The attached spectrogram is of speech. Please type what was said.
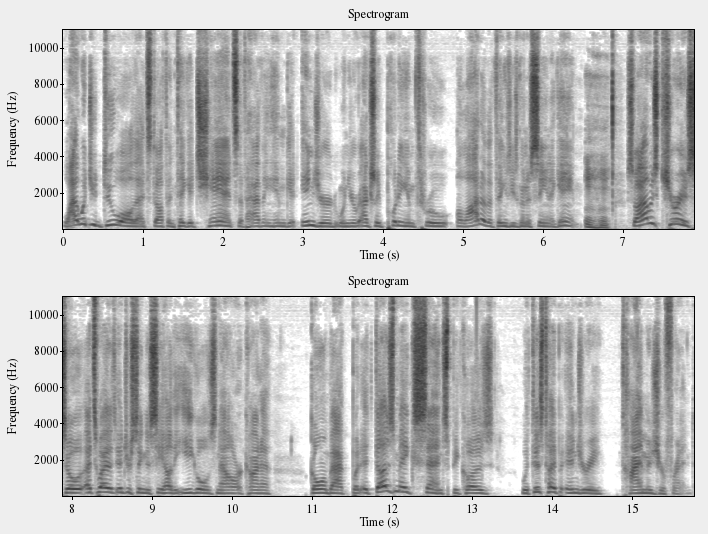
why would you do all that stuff and take a chance of having him get injured when you're actually putting him through a lot of the things he's going to see in a game? Mm-hmm. So I was curious. So that's why it's interesting to see how the Eagles now are kind of going back. But it does make sense because with this type of injury, time is your friend.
